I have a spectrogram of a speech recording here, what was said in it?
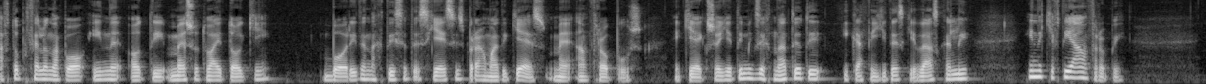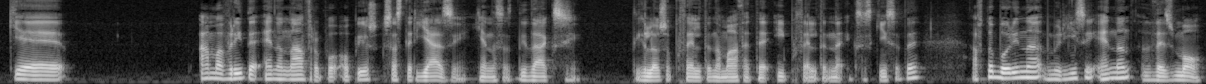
αυτό που θέλω να πω είναι ότι μέσω του iTalki μπορείτε να χτίσετε σχέσεις πραγματικές με ανθρώπους εκεί έξω γιατί μην ξεχνάτε ότι οι καθηγητές και οι δάσκαλοι είναι και αυτοί άνθρωποι και άμα βρείτε έναν άνθρωπο ο οποίος σας ταιριάζει για να σας διδάξει τη γλώσσα που θέλετε να μάθετε ή που θέλετε να εξασκήσετε αυτό μπορεί να δημιουργήσει έναν δεσμό.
